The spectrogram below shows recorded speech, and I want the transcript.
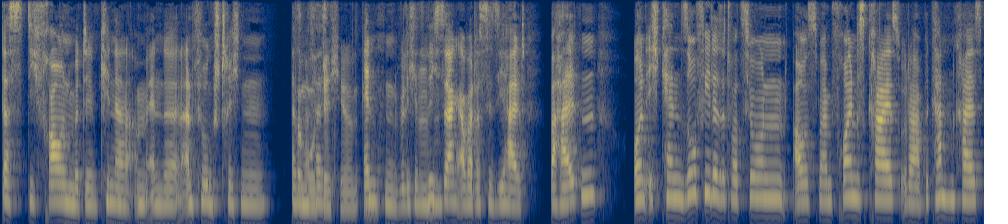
dass die Frauen mit den Kindern am Ende, in Anführungsstrichen, also was heißt Vermutlich, ja. enden, will ich jetzt Mhm. nicht sagen, aber dass sie sie halt behalten. Und ich kenne so viele Situationen aus meinem Freundeskreis oder Bekanntenkreis,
